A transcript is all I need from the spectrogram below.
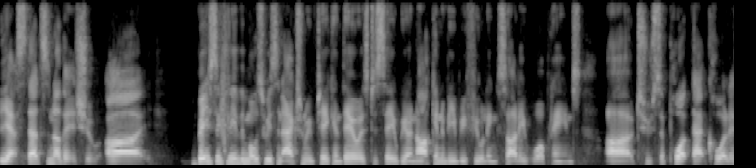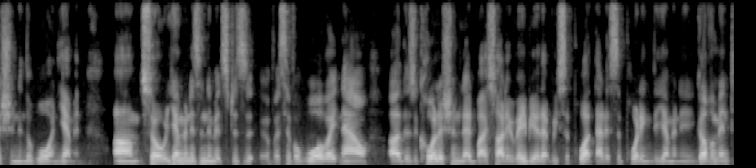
Yes, that's another issue. Uh, basically, the most recent action we've taken there is to say we are not going to be refueling Saudi warplanes uh, to support that coalition in the war in Yemen. Um, so Yemen is in the midst of a civil war right now. Uh, there's a coalition led by Saudi Arabia that we support that is supporting the Yemeni government,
